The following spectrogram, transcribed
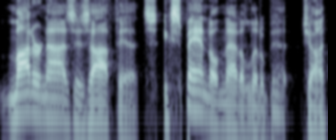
modernize his offense. Expand on that a little bit, John.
